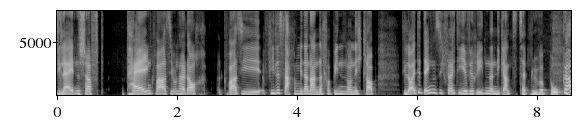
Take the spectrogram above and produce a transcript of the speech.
die Leidenschaft teilen quasi und halt auch quasi viele Sachen miteinander verbinden. Und ich glaube, die Leute denken sich vielleicht eher, wir reden dann die ganze Zeit nur über Poker.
